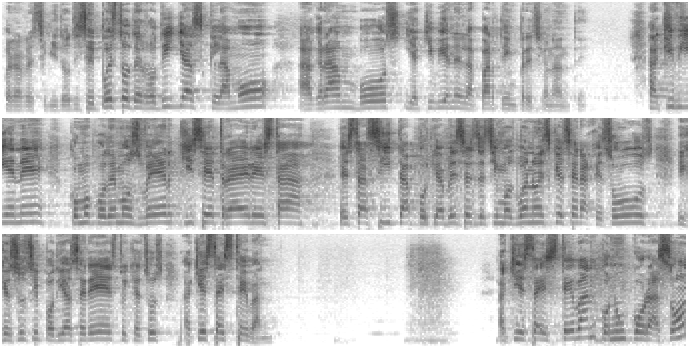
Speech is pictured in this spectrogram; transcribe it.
fuera recibido. Dice, puesto de rodillas, clamó a gran voz, y aquí viene la parte impresionante. Aquí viene cómo podemos ver, quise traer esta, esta cita porque a veces decimos, bueno, es que ese era Jesús y Jesús sí podía hacer esto y Jesús, aquí está Esteban. Aquí está Esteban con un corazón,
